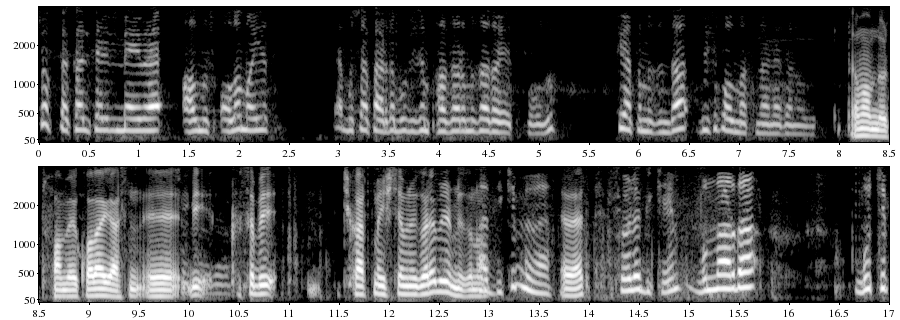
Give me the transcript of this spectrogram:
Çok da kaliteli bir meyve almış olamayız. Ve bu sefer de bu bizim pazarımıza da etki olur fiyatımızın da düşük olmasına neden olur. Tamamdır Tufan Bey kolay gelsin. E, Teşekkür bir ederim. kısa bir çıkartma işlemini görebilir miyiz onu? Ha, dikim mi ver? Evet. Şöyle dikeyim. Bunlarda bu tip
